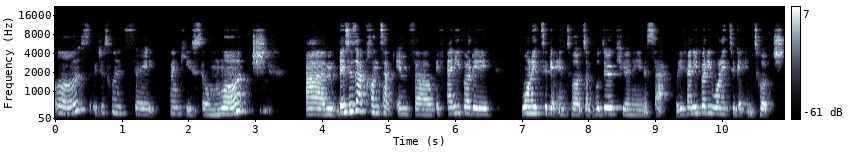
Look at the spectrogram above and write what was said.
us. We just wanted to say thank you so much. Um, this is our contact info. If anybody wanted to get in touch, like we'll do a Q&A in a sec, but if anybody wanted to get in touch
